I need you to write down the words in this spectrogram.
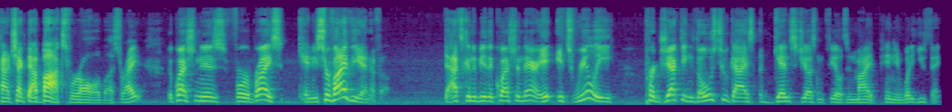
kind of check that box for all of us, right? The question is for Bryce, can he survive the NFL? That's going to be the question there. It, it's really projecting those two guys against Justin Fields, in my opinion. What do you think?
